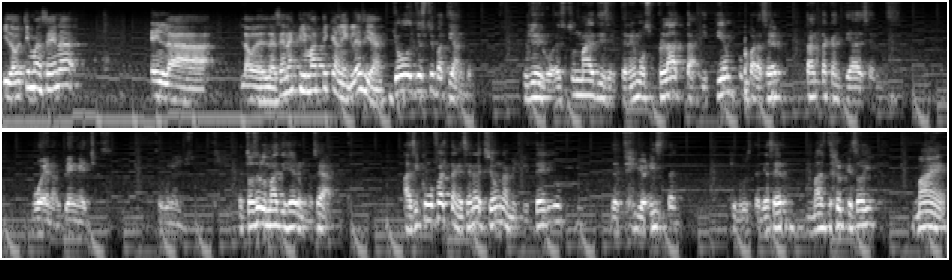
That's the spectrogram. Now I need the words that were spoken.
y la última escena en la, la, la escena climática en la iglesia. Yo, yo estoy bateando. Yo digo, estos más dicen, tenemos plata y tiempo para hacer tanta cantidad de escenas. Buenas, bien hechas, según ellos. Entonces los más dijeron, o sea, así como faltan escenas de acción a mi criterio de guionista, que me gustaría ser más de lo que soy, mae,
